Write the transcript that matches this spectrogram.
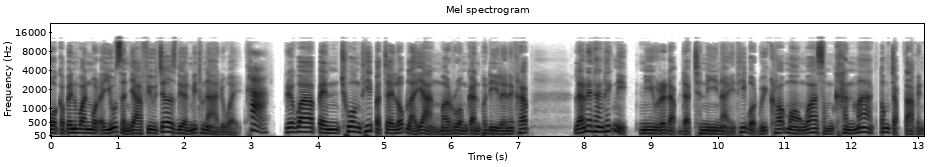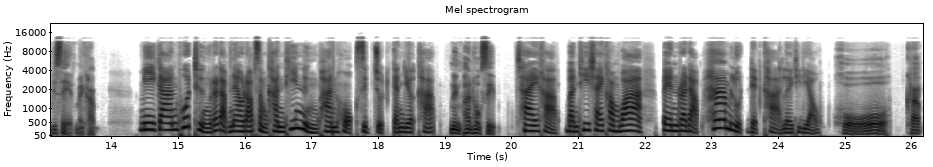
บวกกับเป็นวันหมดอายุสัญญาฟิวเจอร์สเดือนมิถุนาด้วย ค่ะ เรียกว่าเป็นช่วงที่ปัจจัยลบหลายอย่างมารวมกันพอดีเลยนะครับ แล้วในทางเทคนิคมีระดับดัชนีไหนที่บทวิเคราะห์มองว่าสำคัญมากต้องจับตาเป็นพิเศษไหมครับ มีการพูดถึงระดับแนวรับสำคัญที่ 1,060 จุดกันเยอะครับ 1,060 ใช่ค่ะ บันที่ใช้คำว่า เป็นระดับห้ามหลุดเด็ดขาดเลยทีเดียว โห ครับ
